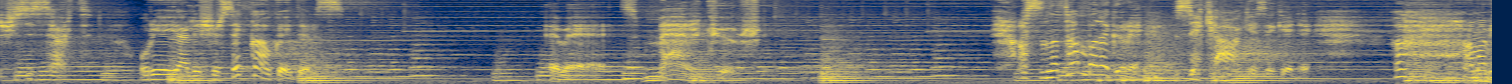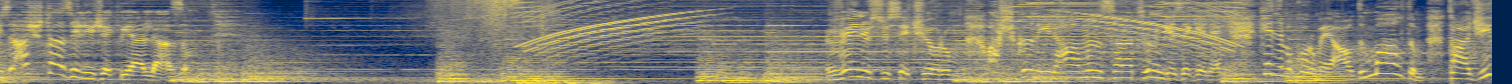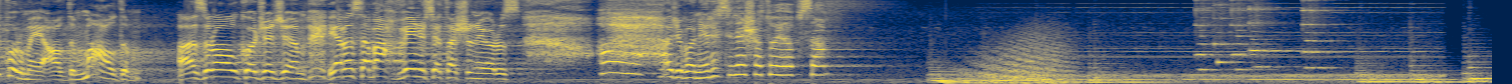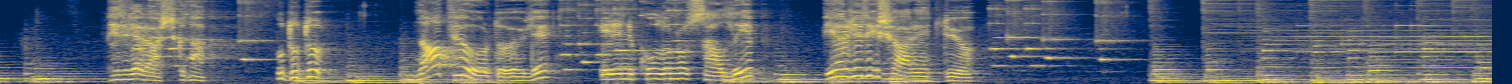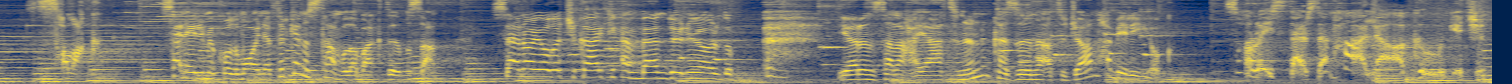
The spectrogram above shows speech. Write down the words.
enerjisi sert. Oraya yerleşirsek kavga ederiz. Evet, Merkür. Aslında tam bana göre zeka gezegeni. Ah, ama bize aşk tazeleyecek bir yer lazım. Venüs'ü seçiyorum. Aşkın, ilhamın, sanatın gezegeni. Kendimi korumaya aldım mı aldım. Taci'yi korumaya aldım mı aldım. Hazır ol kocacığım. Yarın sabah Venüs'e taşınıyoruz. Ah, acaba neresine şato yapsam? Periler aşkına. Bu ne yapıyordu öyle? Elini kolunu sallayıp bir yerleri işaretliyor. Salak. Sen elimi kolumu oynatırken İstanbul'a baktığımı san. Sen o yola çıkarken ben dönüyordum. Yarın sana hayatının kazığını atacağım haberin yok. Sonra istersen hala akıllı geçin.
